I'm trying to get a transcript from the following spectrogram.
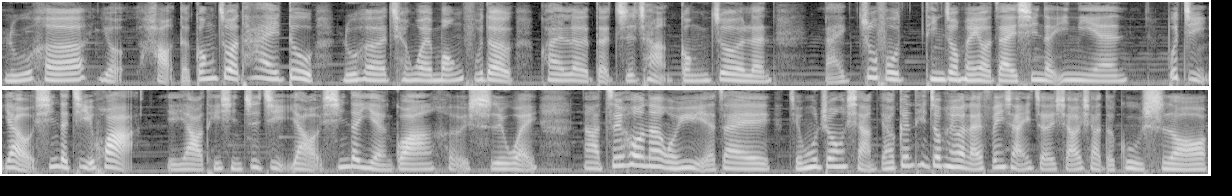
如何有好的工作态度，如何成为蒙福的快乐的职场工作人，来祝福听众朋友在新的一年，不仅要有新的计划，也要提醒自己要有新的眼光和思维。那最后呢，文玉也在节目中想要跟听众朋友来分享一则小小的故事哦，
